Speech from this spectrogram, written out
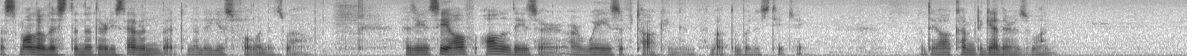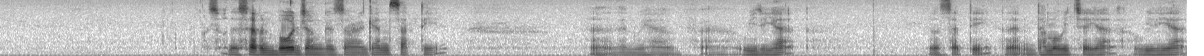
A smaller list than the 37, but another useful one as well. As you can see, all, all of these are, are ways of talking about the Buddha's teaching. But they all come together as one. So the seven bojjhangas are again sati. Uh, then we have uh, virya, sati, then dhammavichaya, virya,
